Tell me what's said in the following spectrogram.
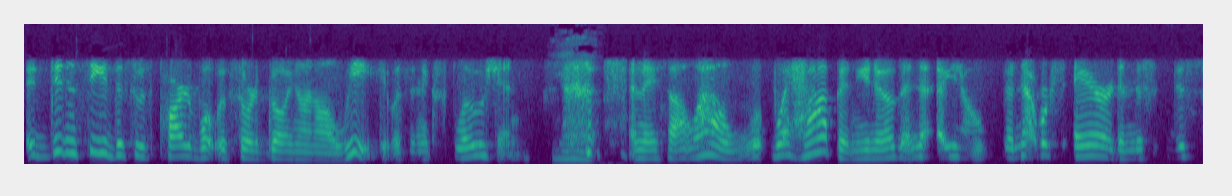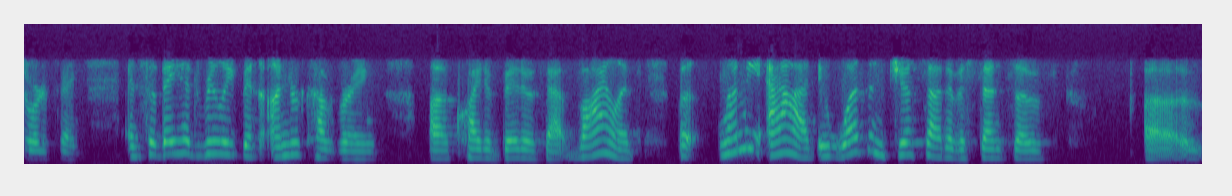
didn't see this was part of what was sort of going on all week. It was an explosion, yeah. and they thought, "Wow, what, what happened?" You know, the you know the networks aired and this this sort of thing. And so they had really been undercovering uh, quite a bit of that violence. But let me add, it wasn't just out of a sense of uh,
